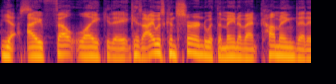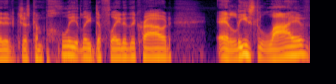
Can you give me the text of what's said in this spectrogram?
Yes. I felt like they because I was concerned with the main event coming that it had just completely deflated the crowd. At least live,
